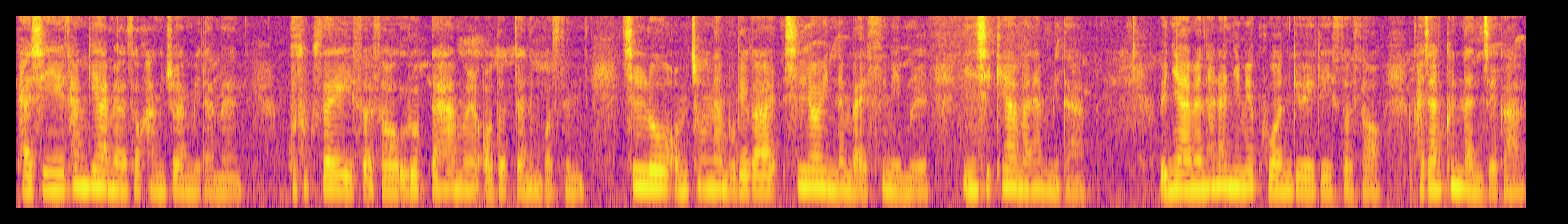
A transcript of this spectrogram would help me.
다시 상기하면서 강조합니다만 구속사에 있어서 의롭다함을 얻었다는 것은 실로 엄청난 무게가 실려 있는 말씀임을 인식해야만 합니다. 왜냐하면 하나님의 구원 계획에 있어서 가장 큰 난제가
